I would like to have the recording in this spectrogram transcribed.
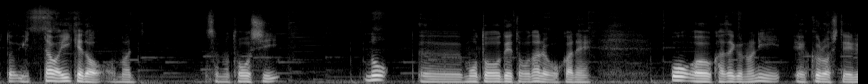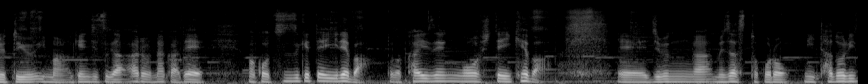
うと言ったはいいけど、まあ、その投資の元手となるお金を稼ぐのに苦労しているという今現実がある中で、まあ、こう続けていればとか改善をしていけば、えー、自分が目指すところにたどり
